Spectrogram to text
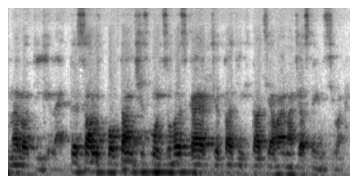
melodiile. Te salut, Bogdan, și îți mulțumesc că ai acceptat invitația mea în această emisiune.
